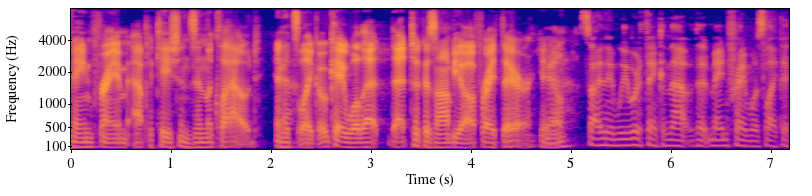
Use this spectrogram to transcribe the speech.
mainframe applications in the cloud, and Yeah. it's like, okay, well that that took a zombie off right there. You yeah. know, So I mean, we were thinking that that mainframe was like a,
